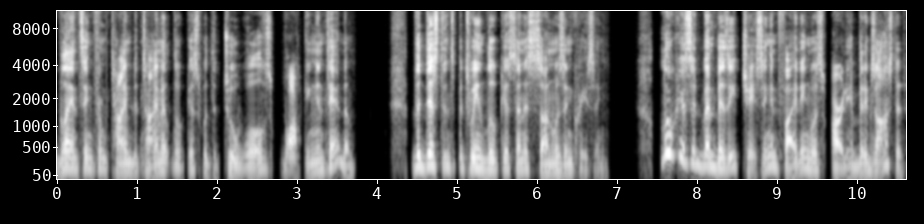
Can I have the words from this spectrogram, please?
glancing from time to time at Lucas with the two wolves walking in tandem. The distance between Lucas and his son was increasing. Lucas had been busy chasing and fighting, was already a bit exhausted.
